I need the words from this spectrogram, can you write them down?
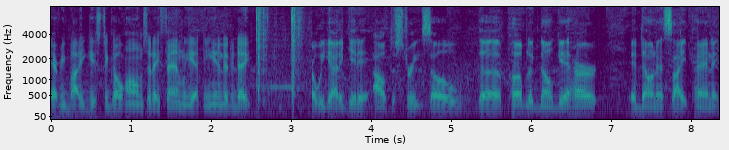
Everybody gets to go home to their family at the end of the day. We got to get it out the street so the public don't get hurt. It don't incite panic.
